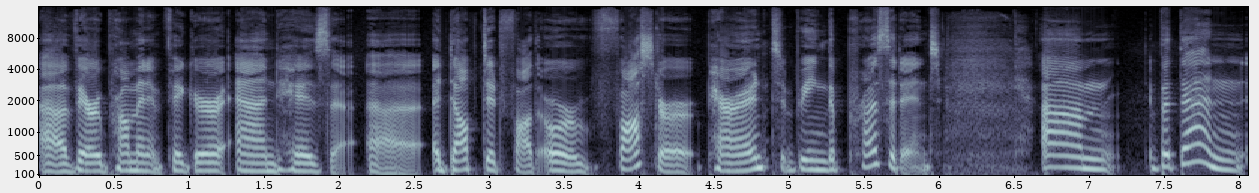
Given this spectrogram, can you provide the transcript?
a very prominent figure and his uh, adopted father or foster parent being the president. Um, but then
